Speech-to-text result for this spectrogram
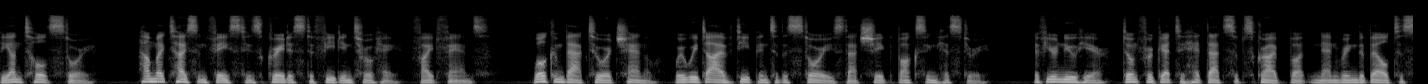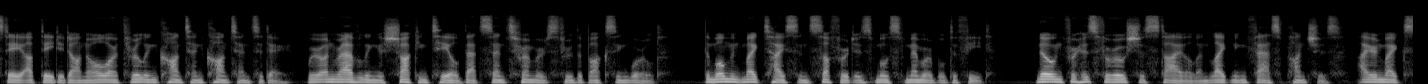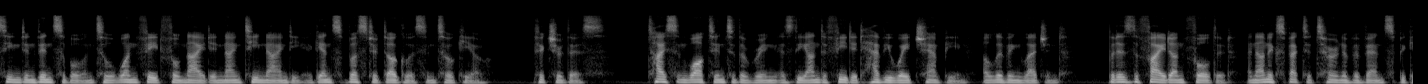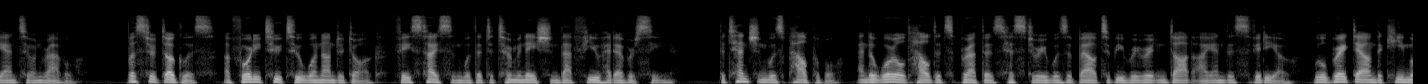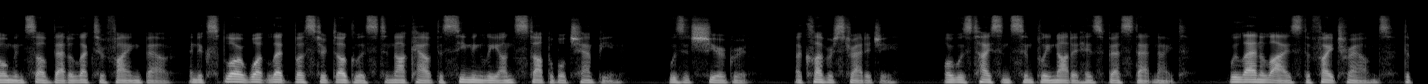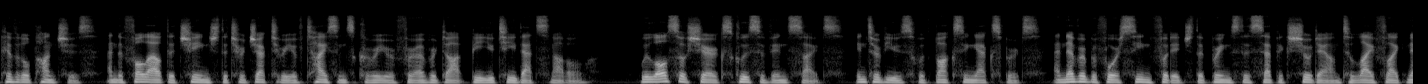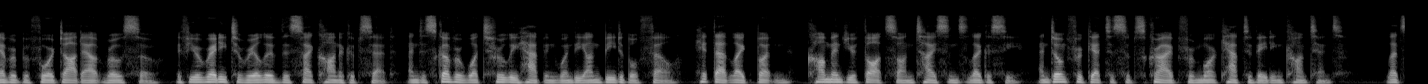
The Untold Story. How Mike Tyson faced his greatest defeat intro hey, fight fans. Welcome back to our channel, where we dive deep into the stories that shaped boxing history. If you're new here, don't forget to hit that subscribe button and ring the bell to stay updated on all our thrilling content content today. We're unraveling a shocking tale that sent tremors through the boxing world. The moment Mike Tyson suffered his most memorable defeat. Known for his ferocious style and lightning-fast punches, Iron Mike seemed invincible until one fateful night in 1990 against Buster Douglas in Tokyo. Picture this. Tyson walked into the ring as the undefeated heavyweight champion, a living legend. But as the fight unfolded, an unexpected turn of events began to unravel. Buster Douglas, a 42-1 underdog, faced Tyson with a determination that few had ever seen. The tension was palpable, and the world held its breath as history was about to be rewritten. I in this video, we'll break down the key moments of that electrifying bout, and explore what led Buster Douglas to knock out the seemingly unstoppable champion. Was it sheer grit? A clever strategy? Or was Tyson simply not at his best that night? We'll analyze the fight rounds, the pivotal punches, and the fallout that changed the trajectory of Tyson's career forever. But that's not all. We'll also share exclusive insights, interviews with boxing experts, and never-before-seen footage that brings this epic showdown to life like never before. Out Rosso, if you're ready to relive this iconic upset and discover what truly happened when the unbeatable fell, hit that like button, comment your thoughts on Tyson's legacy, and don't forget to subscribe for more captivating content. Let's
